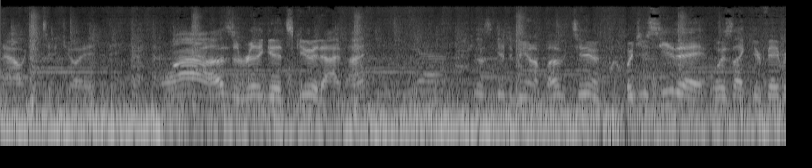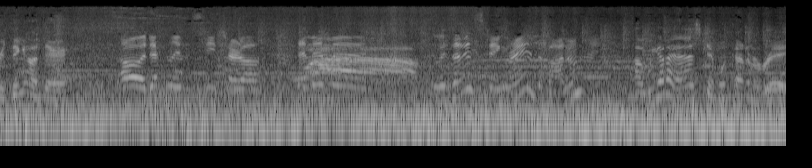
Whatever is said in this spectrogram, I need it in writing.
Now we get to enjoy it. wow, that was a really good scuba dive, huh? Yeah. Feels good to be on a boat too. What'd you see that was like your favorite thing out there? Oh, definitely the sea turtle. And uh, wow. then the, was that a stingray at the bottom? Uh, we gotta ask him what kind of a ray.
